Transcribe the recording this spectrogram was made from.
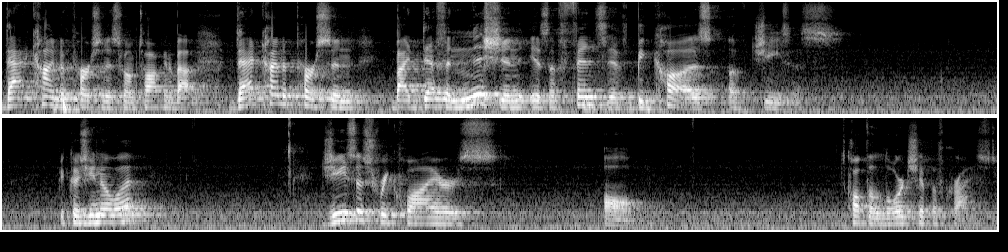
That kind of person is who I'm talking about. That kind of person, by definition, is offensive because of Jesus. Because you know what? Jesus requires all. It's called the Lordship of Christ.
